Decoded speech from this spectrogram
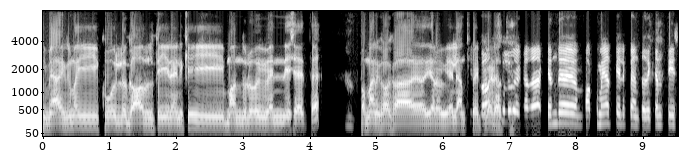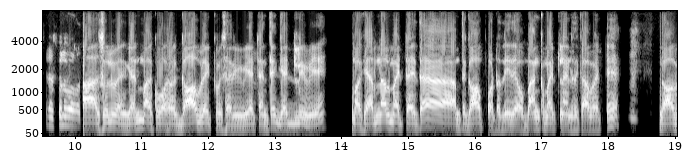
ఈ మ్యాక్సిమం ఈ కోళ్ళు గాబులు తీయడానికి ఈ మందులు ఇవన్నీ చేస్తే మనకి ఒక ఇరవై వేలు అంత పెట్టుబడి అవుతుంది కదా కింద మొక్క కింద తీసిన సులువు సులువే కానీ మాకు ఒక గాబులు ఎక్కువ సార్ ఇవి. ఏంటంటే గడ్డలు ఇవి. మాకు ఎర్నాల మట్టి అయితే అంత గాబు పుట్టదు. ఇది ఒక బంక మట్టి లాంటిది కాబట్టి. గాబు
